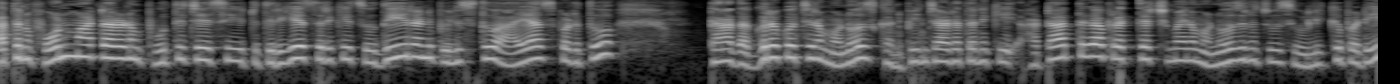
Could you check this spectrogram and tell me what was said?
అతను ఫోన్ మాట్లాడడం పూర్తి చేసి ఇటు తిరిగేసరికి సుధీర్ అని పిలుస్తూ ఆయాసపడుతూ తన దగ్గరకు వచ్చిన మనోజ్ కనిపించాడతనికి హఠాత్తుగా ప్రత్యక్షమైన మనోజ్ను చూసి ఉలిక్కిపడి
